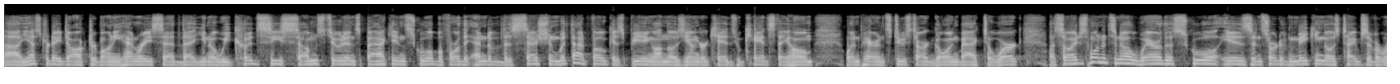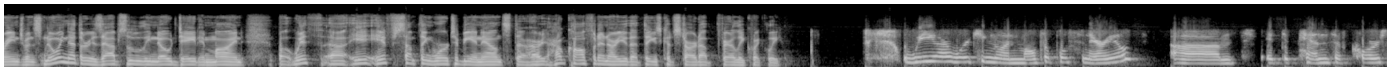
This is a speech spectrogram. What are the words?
Uh, yesterday, Dr. Bonnie Henry said that you know we could see some students back in school before the end of this session, with that focus being on those younger kids who can't stay home when parents do start going back to work. Uh, so I just wanted to know where the school is in sort of making those types types of arrangements, knowing that there is absolutely no date in mind. But with uh, if something were to be announced, are, how confident are you that things could start up fairly quickly? We are working on multiple scenarios. Um, it depends, of course,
